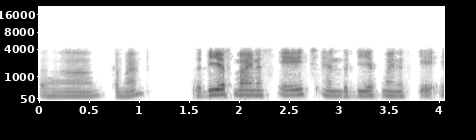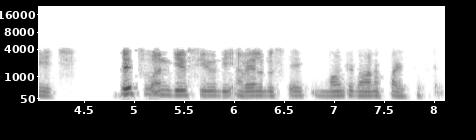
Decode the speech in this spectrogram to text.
uh, command. The df minus h and the df minus kh. This one gives you the available space mounted on a file system.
